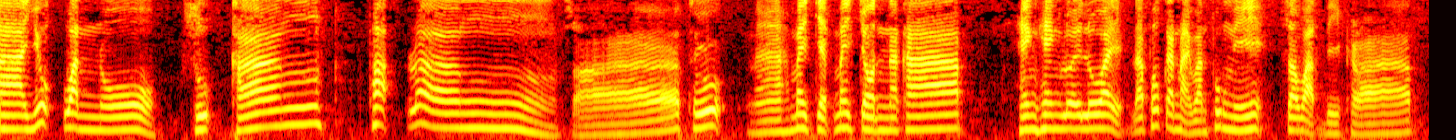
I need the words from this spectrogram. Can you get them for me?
อายุวันโน สุขังพระรัง สาธุนะไม่เจ็บไม่จนนะครับ เฮงเฮงรวยรวยแล้วพบกันใหม่วันพรุ่งนี้ สวัสดีครับ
